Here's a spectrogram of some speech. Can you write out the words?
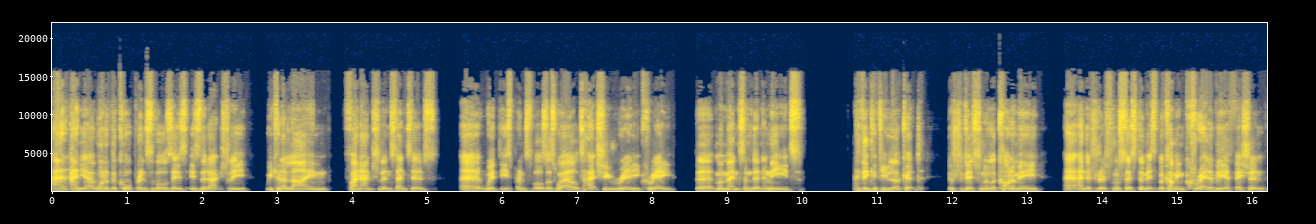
And and yeah, one of the core principles is is that actually we can align financial incentives uh, with these principles as well to actually really create the momentum that it needs. I think if you look at the traditional economy uh, and the traditional system, it's become incredibly efficient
